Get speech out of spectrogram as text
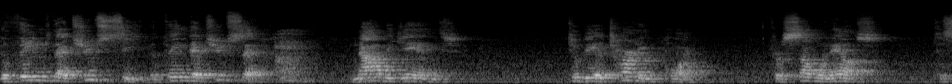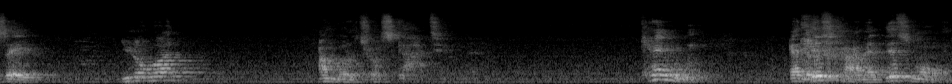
the things that you see, the thing that you say, now begins to be a turning point for someone else to say, you know what? I'm going to trust God too. Can we, at this time, at this moment,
